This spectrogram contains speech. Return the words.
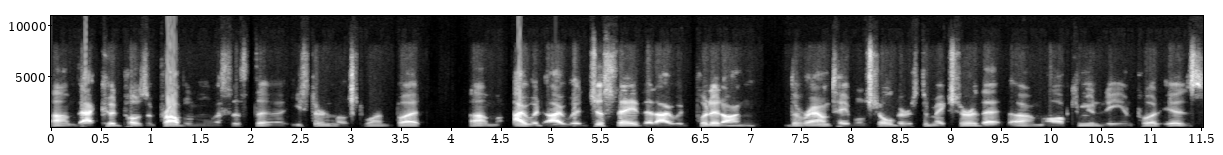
um, that could pose a problem unless it's the easternmost one. But um, I would I would just say that I would put it on the roundtable shoulders to make sure that um, all community input is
